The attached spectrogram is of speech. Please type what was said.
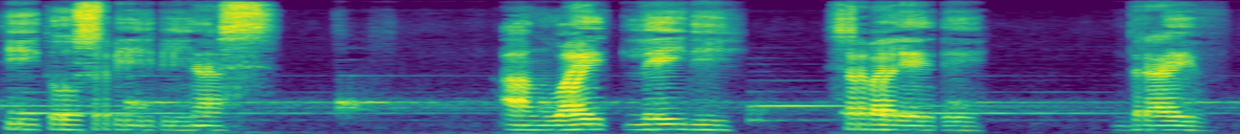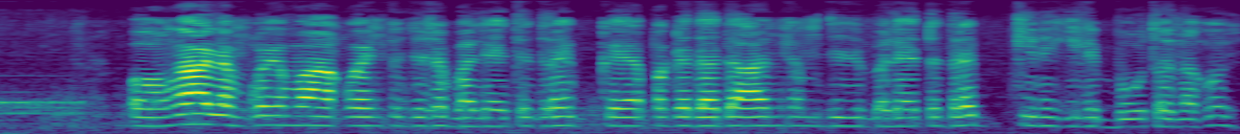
dito sa Pilipinas. Ang White Lady sa Balete Drive. Oo nga, alam ko yung mga kwento dyan sa Balete Drive. Kaya pag nadadaan kami dyan sa Balete Drive, kinikilibutan ako eh.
